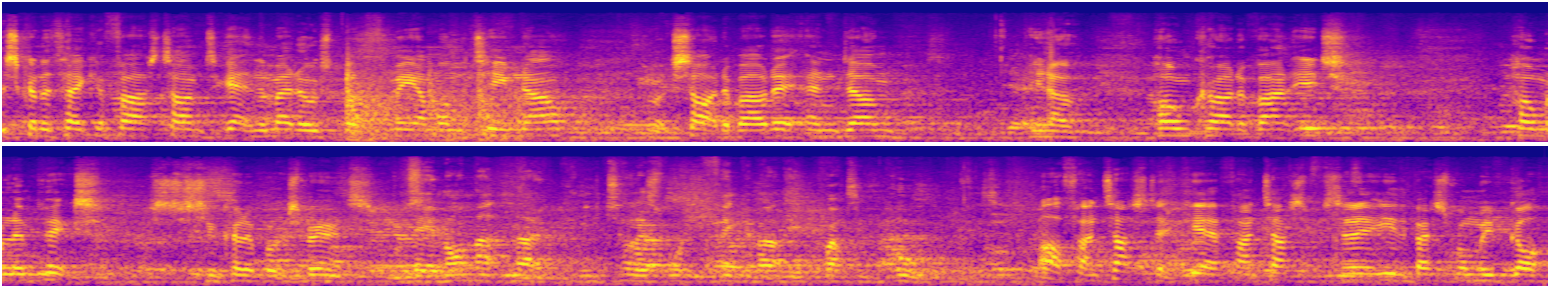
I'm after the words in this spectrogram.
it's going to take a fast time to get in the medals. But for me, I'm on the team now. I'm excited about it, and um, you know, home crowd advantage. Home Olympics, it's just an incredible experience. And on that note, can you tell us what you think about the aquatic pool? Oh, fantastic! Yeah, fantastic facility, the best one we've got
